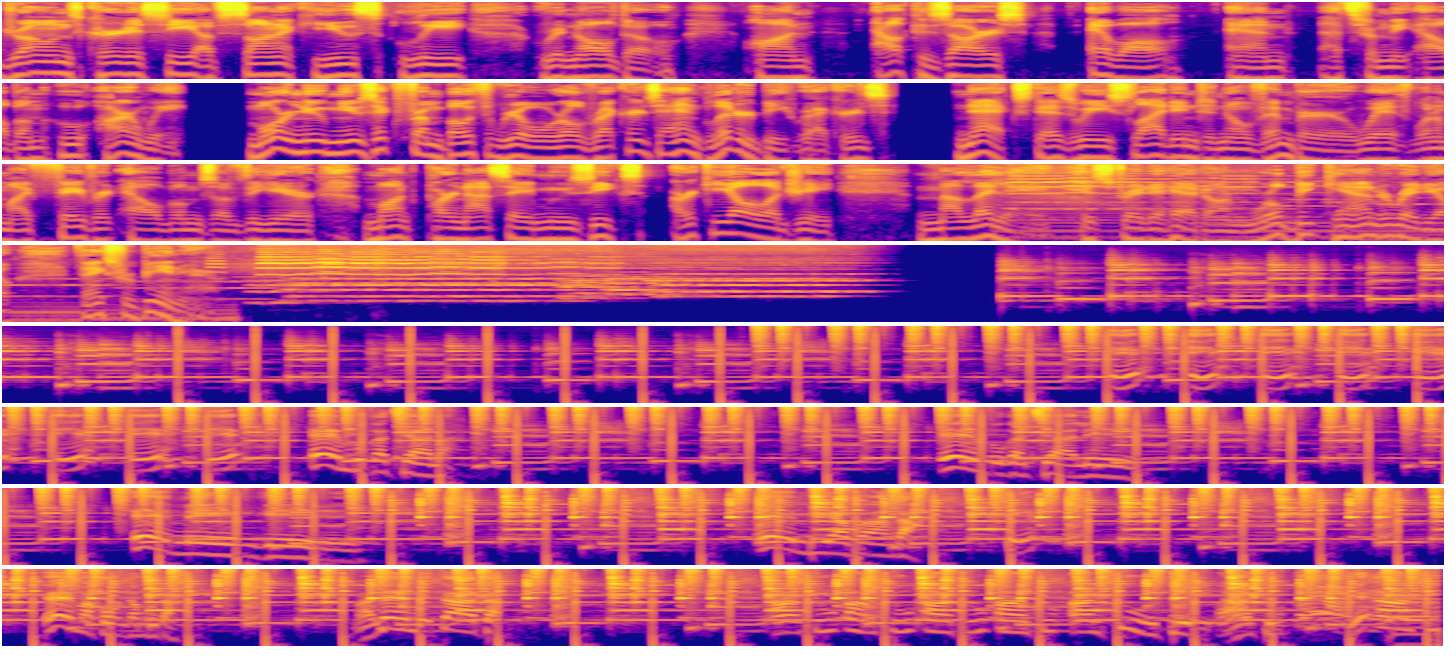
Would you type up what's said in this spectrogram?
Drones, courtesy of Sonic Youth Lee Ranaldo on Al-Qasar's Awal, and that's from the album Who Are We? More new music from both Real World Records and Glitterbeat Records. Next, as we slide into November with one of my favorite albums of the year, Montparnasse Musique's Archaeology. Malele is straight ahead on World Beat Canada Radio. Thanks for being here. tyala embuka tyale emenge embiyavanga makonda muda. malembe tata antu antu antu antu antutwe antu ye antu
